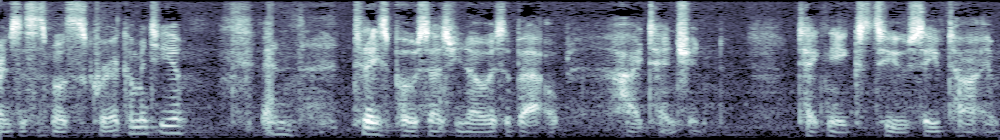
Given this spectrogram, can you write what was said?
instance, this Moses Correa coming to you, and today's post, as you know, is about high tension techniques to save time,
